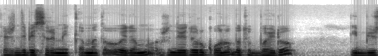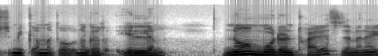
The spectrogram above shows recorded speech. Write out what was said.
ከሽንት ቤት ስር የሚቀመጠው ወይ ደግሞ ሽንት ቤቱ ሩቅ ሆኖ በቱቦ ሄዶ ግቢ ውስጥ የሚቀመጠው ነገር የለም። no modern toilet ዘመናዊ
